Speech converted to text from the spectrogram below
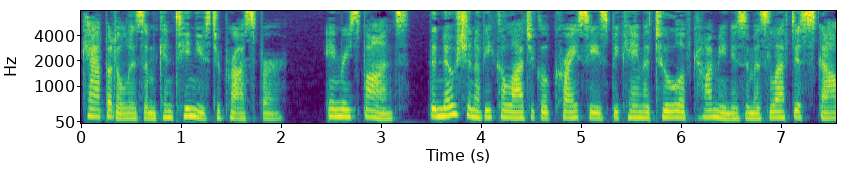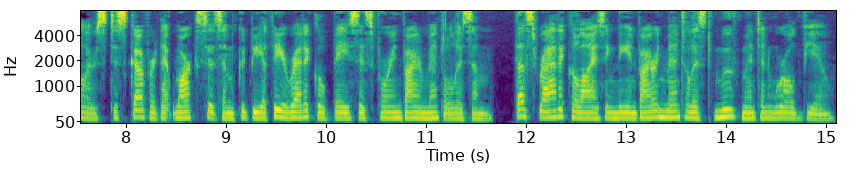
capitalism continues to prosper. In response, the notion of ecological crises became a tool of communism as leftist scholars discovered that Marxism could be a theoretical basis for environmentalism, thus radicalizing the environmentalist movement and worldview.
